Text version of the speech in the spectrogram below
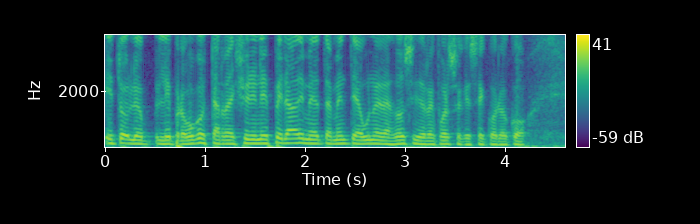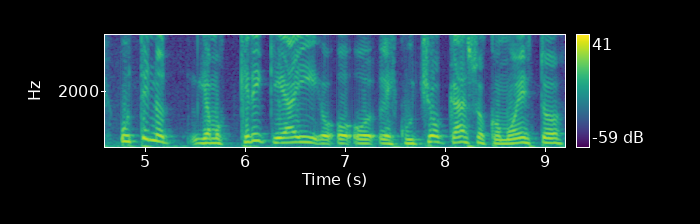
esto le, provocó esta reacción inesperada inmediatamente a una de las dosis de refuerzo que se colocó. ¿Usted no, digamos, cree que hay o, escuchó casos como estos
